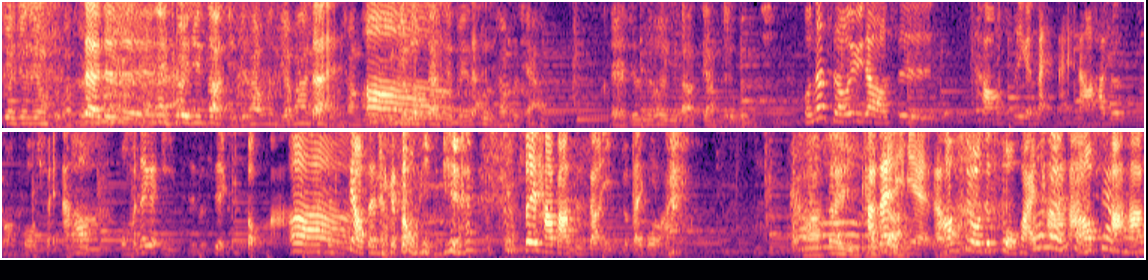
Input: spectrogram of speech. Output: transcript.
对，就是用鼠标推。对对对对对那你退进是要解决他的问题，要不然他怎么穿裤子？对一个露在这边，对裤子穿不起来。对，就是会遇到这样的问题。我那时候遇到的是，好像是一个奶奶，然后她就子宫脱垂，然后嗯我们那个椅子不是有个洞吗？嗯她是掉在那个洞里面，所以她把整张椅子都带过来，卡在卡在里。面，然后最后是破坏它，然后把它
